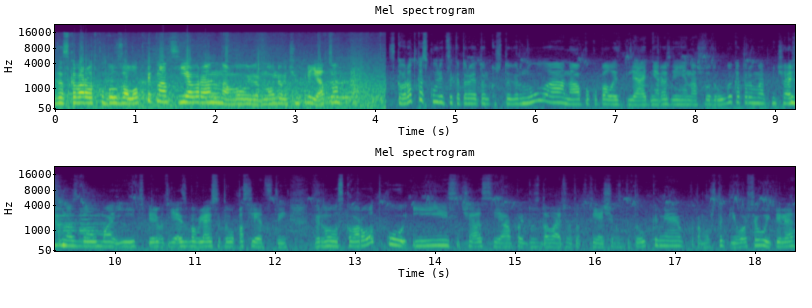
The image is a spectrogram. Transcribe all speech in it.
За сковородку был залог 15 евро, нам его вернули, очень приятно. Сковородка с курицей, которую я только что вернула, она покупалась для дня рождения нашего друга, который мы отмечали у нас дома, и теперь вот я избавляюсь от его последствий. Вернула сковородку, и сейчас я пойду сдавать вот этот ящик с бутылками, потому что пиво все выпили.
